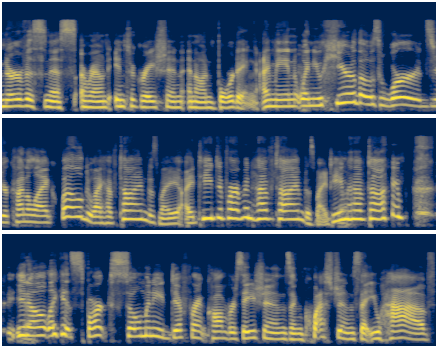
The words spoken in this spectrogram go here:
nervousness around integration and onboarding. I mean, yeah. when you hear those words, you're kind of like, well, do I have time? Does my IT department have time? Does my team yeah. have time? you yeah. know, like it sparks so many different conversations and questions that you have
